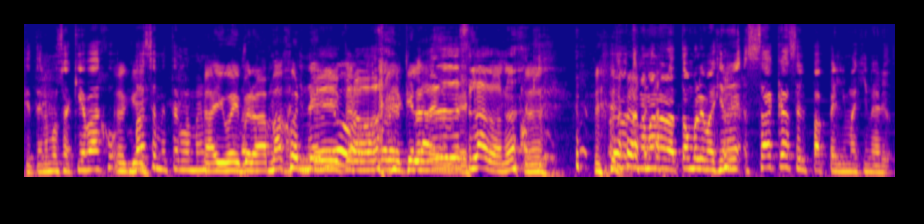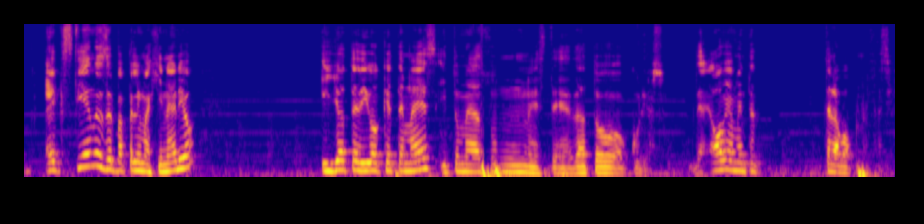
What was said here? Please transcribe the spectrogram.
que tenemos aquí abajo. Vas a meter la mano. Ay, güey, a la pero abajo en medio de qué lado, de ese lado, ¿no? Ah. Vas a meter la mano a la tómbola imaginaria, sacas el papel imaginario, extiendes el papel imaginario y yo te digo qué tema es y tú me das un este dato curioso. Obviamente te la voy a poner fácil.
